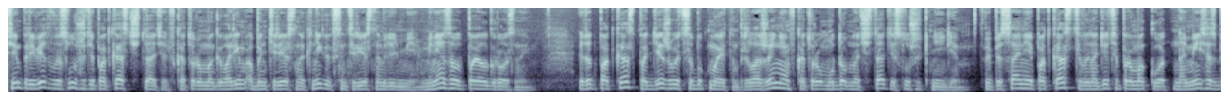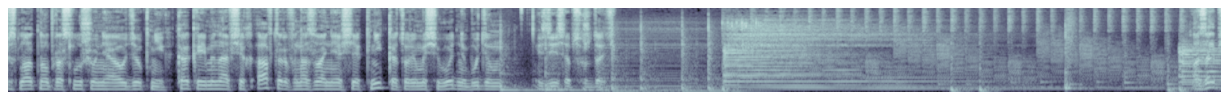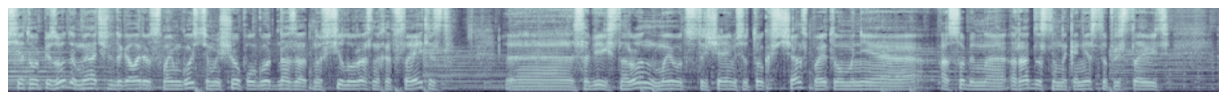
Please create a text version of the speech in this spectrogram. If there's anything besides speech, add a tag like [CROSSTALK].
Всем привет! Вы слушаете подкаст «Читатель», в котором мы говорим об интересных книгах с интересными людьми. Меня зовут Павел Грозный. Этот подкаст поддерживается букмейтом, приложением, в котором удобно читать и слушать книги. В описании подкаста вы найдете промокод на месяц бесплатного прослушивания аудиокниг, как и имена всех авторов и названия всех книг, которые мы сегодня будем здесь обсуждать. О записи этого эпизода мы начали договариваться с моим гостем еще полгода назад, но в силу разных обстоятельств Э, с обеих сторон. Мы вот встречаемся только сейчас, поэтому мне особенно радостно наконец-то представить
